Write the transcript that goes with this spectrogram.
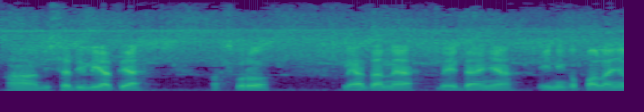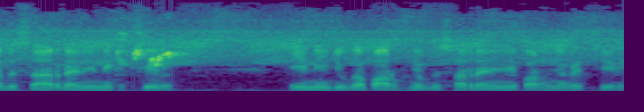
Nah, bisa dilihat ya, Mas Bro. Kelihatan ya bedanya. Ini kepalanya besar dan ini kecil. Ini juga paruhnya besar dan ini paruhnya kecil.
